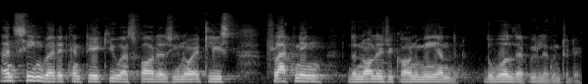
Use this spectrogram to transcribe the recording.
and seeing where it can take you as far as, you know, at least flattening the knowledge economy and the world that we live in today.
